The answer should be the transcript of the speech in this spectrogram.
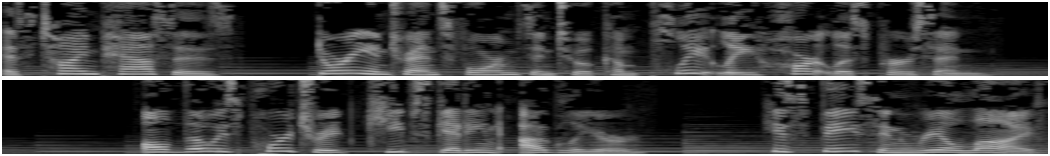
As time passes, Dorian transforms into a completely heartless person. Although his portrait keeps getting uglier, his face in real life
